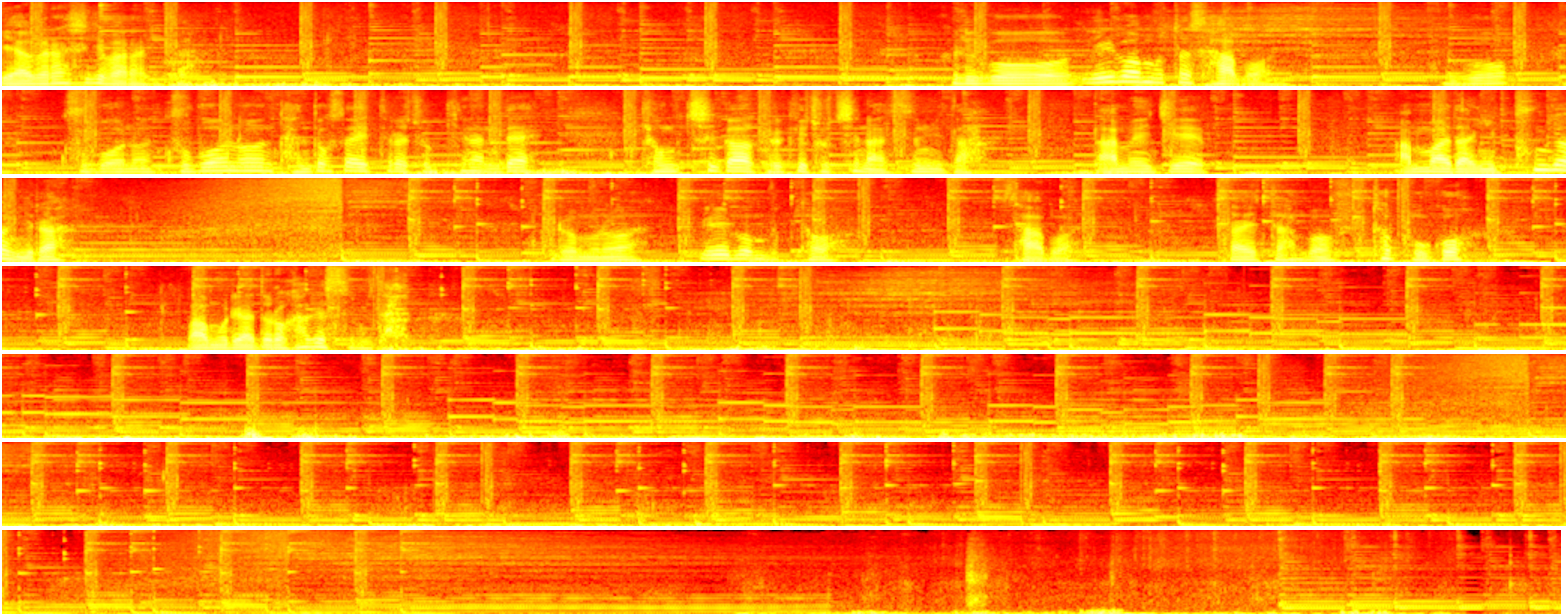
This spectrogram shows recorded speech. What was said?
예약을 하시기 바랍니다. 그리고 1번부터 4번 그리고 9번은 9번은 단독 사이트라 좋긴 한데 경치가 그렇게 좋진 않습니다. 남의 집 앞마당이 풍경이라 그러면은 1번부터 4번 사이트 한번 훑어보고 마무리하도록 하겠습니다.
